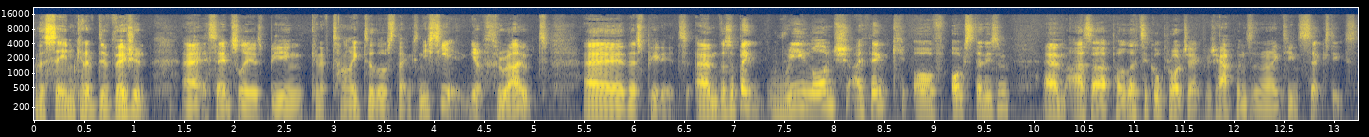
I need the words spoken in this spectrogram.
the same kind of division uh, essentially as being kind of tied to those things and you see it you know throughout uh, this period um, there's a big relaunch i think of occitanism um, as a political project which happens in the 1960s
